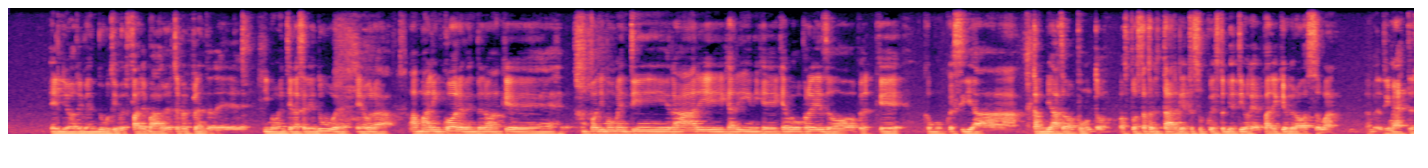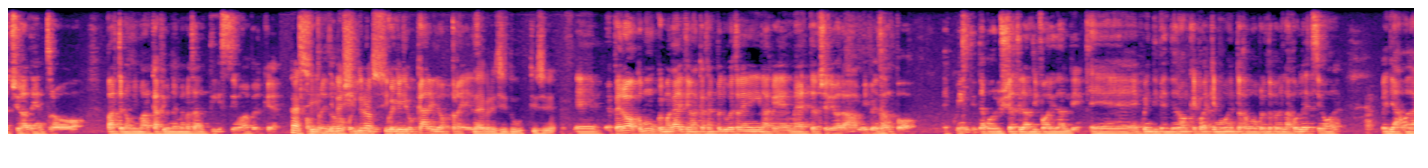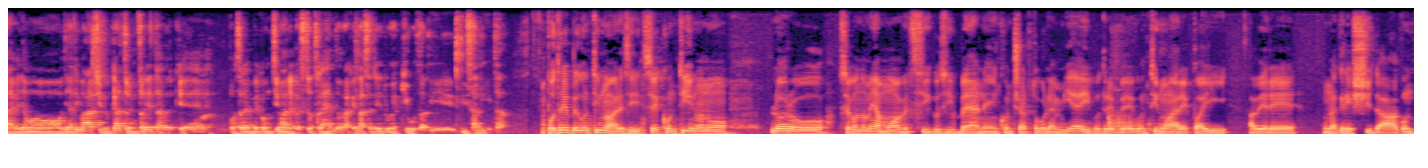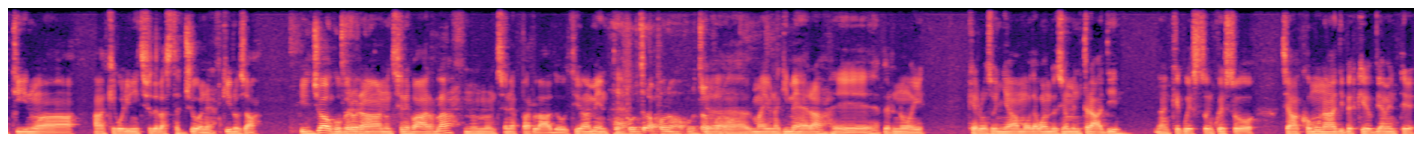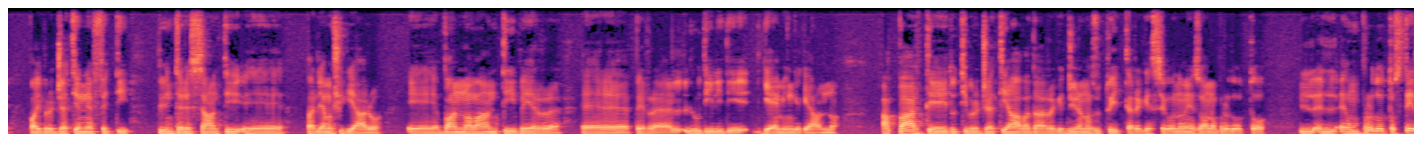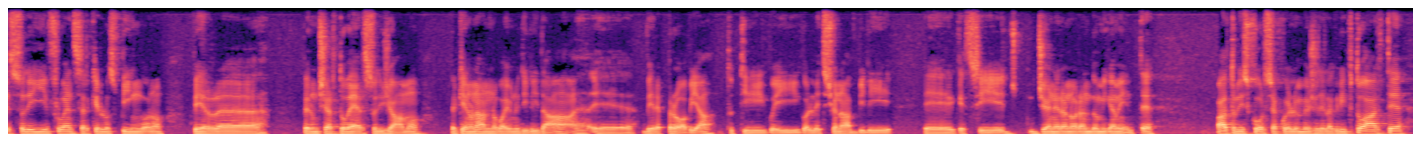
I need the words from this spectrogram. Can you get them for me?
e li ho rivenduti per fare budget, per prendere i momenti della serie 2 e ora a malincuore venderò anche un po' di momenti rari, carini che, che avevo preso perché comunque sia cambiato appunto. Ho spostato il target su questo obiettivo che è parecchio grosso ma rimetterci là dentro a parte non mi manca più nemmeno tantissimo eh, perché eh sì, ho preso quelli, grossi, quelli più cari li ho presi. li hai presi tutti sì. Eh, però comunque magari ti manca sempre 2-3 mila che metterceli ora mi pesa un po' e quindi devo riuscire a tirarli fuori da lì. E quindi venderò anche qualche momento che avevo preso per la collezione. Vediamo dai vediamo di arrivarci più che altro in fretta perché potrebbe continuare questo trend ora che la Serie 2 è chiusa di, di salita. Potrebbe continuare, sì, se continuano loro secondo me a muoversi così bene in concerto con l'NBA potrebbe continuare e poi avere una crescita continua anche con l'inizio della stagione, chi lo sa. Il gioco per ora non se ne parla, non, non se ne è parlato ultimamente. Eh, purtroppo no, purtroppo è no. ormai una chimera per noi che lo sogniamo da quando siamo entrati, anche questo, in questo siamo accomunati perché ovviamente poi i progetti NFT più interessanti, eh, parliamoci chiaro, eh, vanno avanti per, eh, per l'utility gaming che hanno. A parte tutti i progetti avatar che girano su Twitter, che secondo me sono prodotto, è un prodotto stesso degli influencer che lo spingono per eh, per un certo verso, diciamo, perché non hanno poi un'utilità eh, vera e propria, tutti quei collezionabili eh, che si generano randomicamente. Altro discorso è quello invece della criptoarte,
